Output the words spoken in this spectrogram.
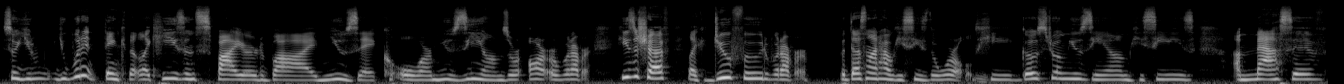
So you you wouldn't think that like he's inspired by music or museums or art or whatever. He's a chef, like do food, whatever. But that's not how he sees the world. Hmm. He goes to a museum, he sees a massive,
